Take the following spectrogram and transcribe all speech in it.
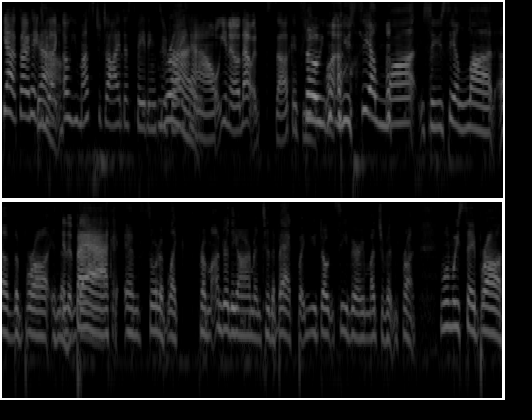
Yeah, so I'd hate to be like, oh, you must dye this bathing suit right, Right. now. You know, that would suck if So you. you see a lot. So you see a lot of the bra in the, In the back, back. and sort of like from under the arm and to the back, but you don't see very much of it in front. When we say bra,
